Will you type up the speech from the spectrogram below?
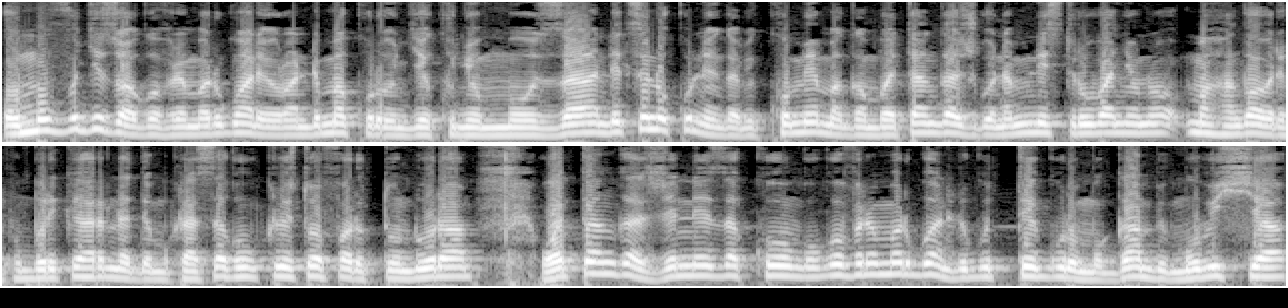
umuvugizi wa guverinoma y'u rwanda yorandima kurongeye kunyomoza ndetse no kunenga bikomeye amagambo yatangajwe na minisitiri w'ububanyi n'amahanga wa repubulika iharanira demokarasi ko kongo christopher rutundura watangaje neza ko ngo guverinoma rwanda iri gutegura umugambi mubishya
